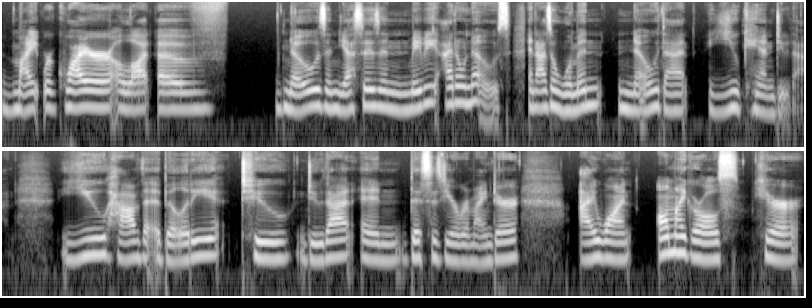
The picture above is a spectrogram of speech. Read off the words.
might require a lot of no's and yeses and maybe I don't knows. And as a woman, know that you can do that. You have the ability to do that. And this is your reminder. I want all my girls here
